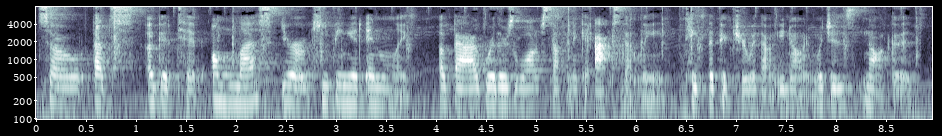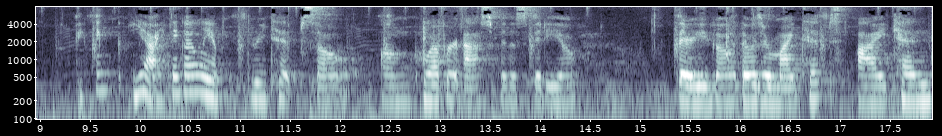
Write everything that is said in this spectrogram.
So that's a good tip unless you're keeping it in like a bag where there's a lot of stuff and it could accidentally take the picture without you knowing, which is not good. I think, yeah, I think I only have three tips, so um, whoever asked for this video, there you go. Those are my tips. I can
